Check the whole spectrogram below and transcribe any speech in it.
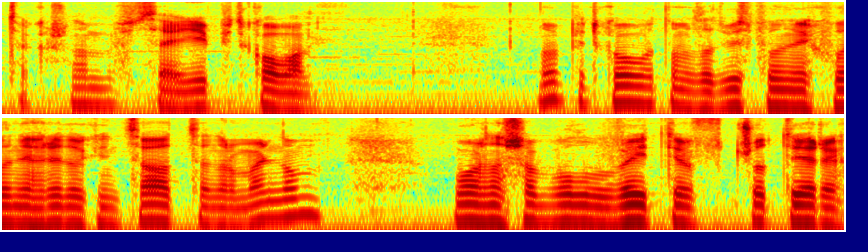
Так, що нам все, є підкова. Ну, підкову там за 2,5 хвилини гри до кінця, це нормально. Можна ще було вийти в 4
